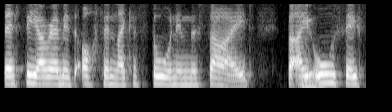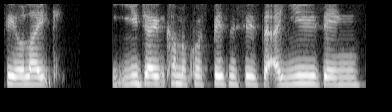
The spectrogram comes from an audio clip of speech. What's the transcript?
their crm is often like a thorn in the side but i mm. also feel like you don't come across businesses that are using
